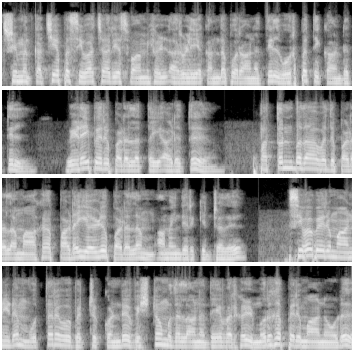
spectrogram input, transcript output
ஸ்ரீமத் கச்சியப்ப சிவாச்சாரிய சுவாமிகள் அருளிய கந்தபுராணத்தில் உற்பத்தி காண்டத்தில் விடைபெறு படலத்தை அடுத்து பத்தொன்பதாவது படலமாக படையெழு படலம் அமைந்திருக்கின்றது. சிவபெருமானிடம் உத்தரவு பெற்றுக்கொண்டு விஷ்ணு முதலான தேவர்கள் முருகப்பெருமானோடு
